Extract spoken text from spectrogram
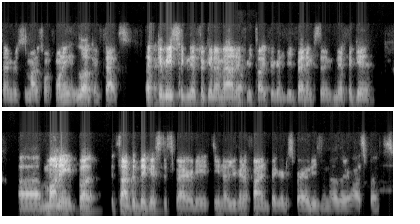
ten versus minus one twenty. Look, if that's that could be a significant amount if you're if you're going to be betting significant uh, money, but it's not the biggest disparity. You know, you're going to find bigger disparities in other aspects.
